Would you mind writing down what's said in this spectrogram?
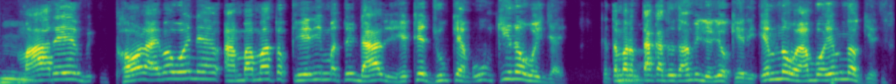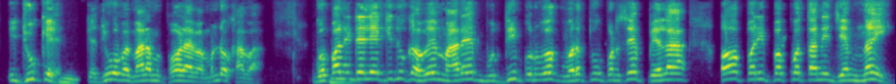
મારે ફળ આવ્યા હોય ને આંબામાં તો કેરીમાં તો ડાળ હેઠે ઝૂકે ઊંચી ન હોય જાય. કે તમારા તાકાત હોય તો આંબી લ્યો કેરી. એમ ન હોય આંબો એમ ન કે. એ ઝૂકે. કે જુઓ ભાઈ મારામાં ફળ આવ્યા મંડો ખાવા. ગોપાલ ઇટેલીએ કીધું કે હવે મારે બુદ્ધિપૂર્વક વર્તવું પડશે પેલા અપરિપક્વતાની જેમ નહીં.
